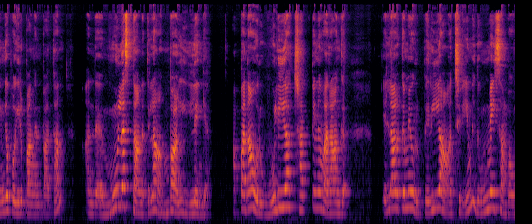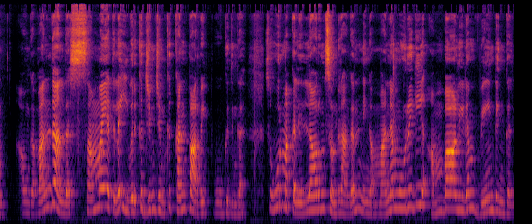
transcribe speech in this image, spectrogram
எங்கே போயிருப்பாங்கன்னு பார்த்தா அந்த மூலஸ்தானத்தில் அம்பாள் இல்லைங்க. அப்போ தான் ஒரு ஒளியாக சட்டுன்னு வராங்க. எல்லாருக்குமே ஒரு பெரிய ஆச்சரியம். இது உண்மை சம்பவம். அவங்க வந்த அந்த சமயத்தில் இவருக்கு ஜிம் ஜிம்க்கு கண் பார்வை போகுதுங்க. ஸோ ஊர் மக்கள் எல்லாரும் சொல்கிறாங்க நீங்கள் மனமுருகி அம்பாளிடம் வேண்டுங்கள்.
